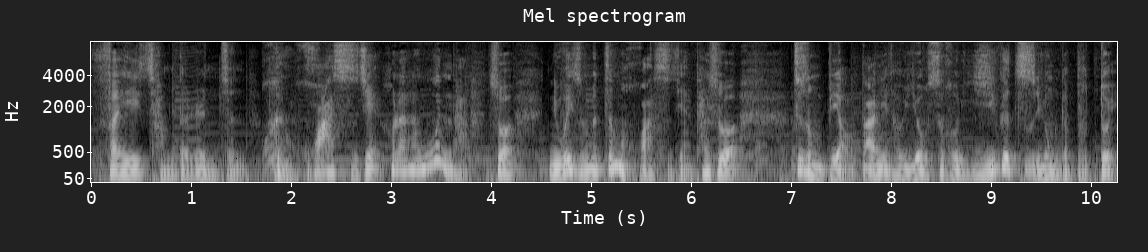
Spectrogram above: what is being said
非常的认真，很花时间。后来他问他说：“你为什么这么花时间？”他说。这种表达里头，有时候一个字用的不对，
